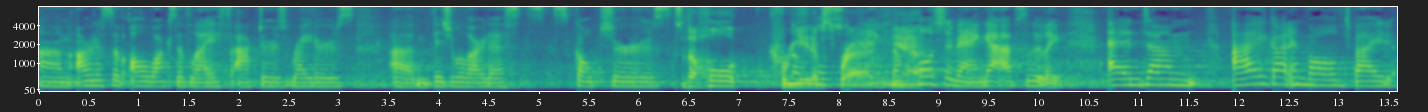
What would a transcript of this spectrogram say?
um, artists of all walks of life, actors, writers. Um, visual artists, sculptures. So the whole creative spread. Shebang, the yeah. whole shebang, yeah, absolutely. And um, I got involved by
